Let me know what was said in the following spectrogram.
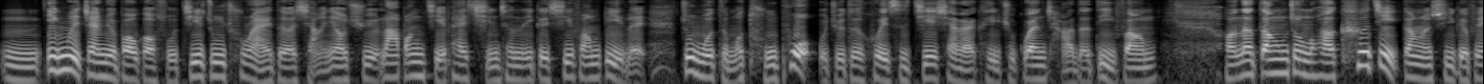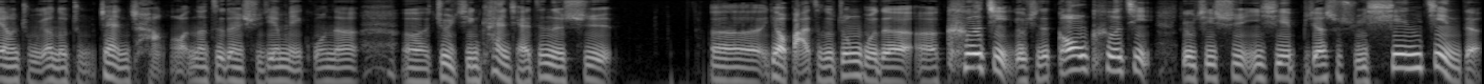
嗯，因为战略报告所接触出来的，想要去拉帮结派形成的一个西方壁垒，中国怎么突破？我觉得会是接下来可以去观察的地方。好，那当中的话，科技当然是一个非常主要的主战场哦。那这段时间，美国呢，呃，就已经看起来真的是。呃，要把这个中国的呃科技，尤其是高科技，尤其是一些比较是属于先进的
